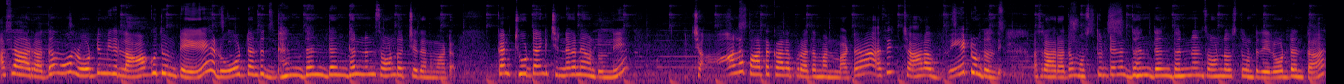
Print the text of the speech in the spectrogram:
అసలు ఆ రథము రోడ్డు మీద లాగుతుంటే రోడ్డు అంతా ధన్ ధన్ ధన్ ధన్ అని సౌండ్ వచ్చేదన్నమాట. కానీ చూడడానికి చిన్నగానే ఉంటుంది. చాలా పాతకాలపు రథం అనమాట అది చాలా వెయిట్ ఉంటుంది. అసలు ఆ రథం వస్తుంటేనే ధన్ ధన్ ధన్ అని సౌండ్ వస్తూ ఉంటుంది రోడ్డు అంతా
